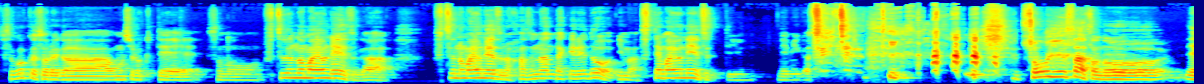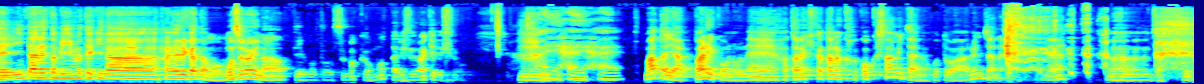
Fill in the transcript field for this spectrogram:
すごくそれが面白くてその普通のマヨネーズが普通のマヨネーズのはずなんだけれど今捨てマヨネーズっていうネーミがついてるっていうそういうさその、ね、インターネットミーム的な流行り方も面白いなっていうことをすごく思ったりするわけですよ。うんはいはいはい。またやっぱりこのね、働き方の過酷さみたいなことはあるんじゃないですかね。うん、ざっくり。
